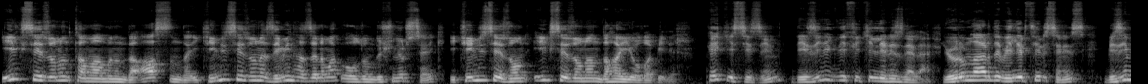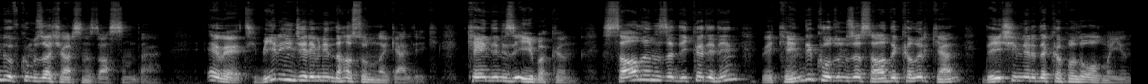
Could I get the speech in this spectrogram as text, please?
İlk sezonun tamamının da aslında ikinci sezona zemin hazırlamak olduğunu düşünürsek, ikinci sezon ilk sezondan daha iyi olabilir. Peki sizin diziyle ilgili fikirleriniz neler? Yorumlarda belirtirseniz bizim de ufkumuzu açarsınız aslında. Evet, bir incelemenin daha sonuna geldik. Kendinize iyi bakın. Sağlığınıza dikkat edin ve kendi kodunuza sadık kalırken değişimleri de kapalı olmayın.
